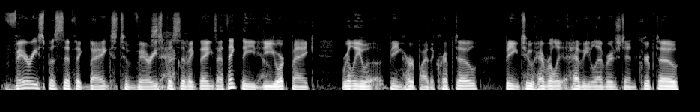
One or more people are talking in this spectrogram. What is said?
very specific banks to very Exactly. specific things. I think the Yeah. New York bank really uh, being hurt by the crypto, being too heavily heavy leveraged in crypto,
